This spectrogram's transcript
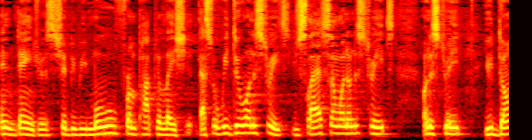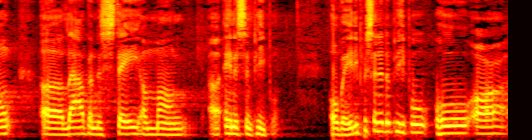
and dangerous should be removed from population. That's what we do on the streets. You slash someone on the streets, on the street, you don't uh, allow them to stay among uh, innocent people. Over 80% of the people who are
